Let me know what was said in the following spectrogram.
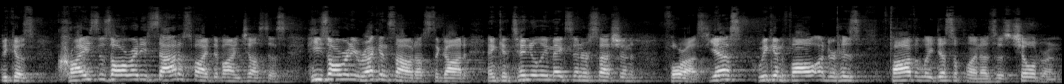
because Christ has already satisfied divine justice. He's already reconciled us to God and continually makes intercession for us. Yes, we can fall under his fatherly discipline as his children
